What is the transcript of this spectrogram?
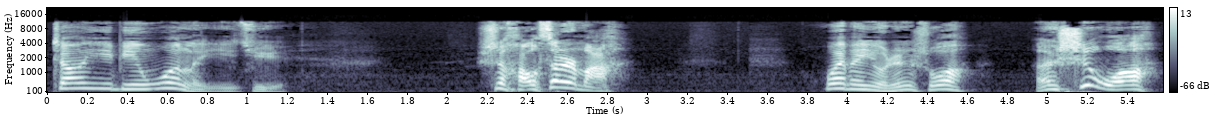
张一兵问了一句：“是好事吗？”外面有人说：“呃，是我。”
